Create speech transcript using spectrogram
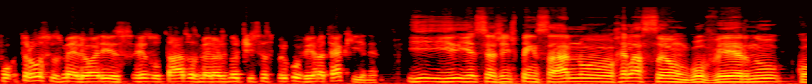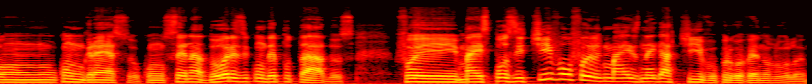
fo- trouxe os melhores resultados, as melhores notícias para o governo até aqui, né? E, e se a gente pensar no relação governo com o Congresso, com senadores e com deputados, foi mais positivo ou foi mais negativo para o governo Lula?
